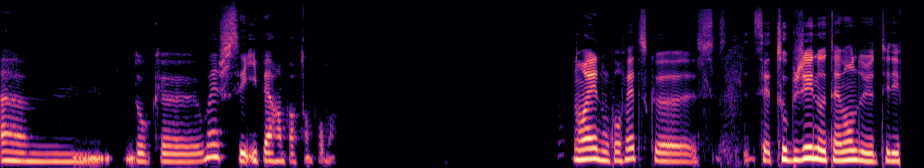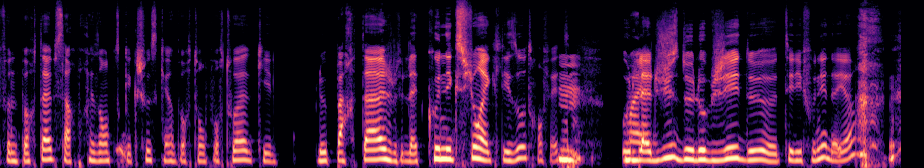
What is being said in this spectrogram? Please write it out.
Donc, ouais, c'est hyper important pour moi. Ouais, donc en fait, ce que cet objet, notamment de téléphone portable, ça représente quelque chose qui est important pour toi, qui est le partage, la connexion avec les autres, en fait. Mm. Au-delà juste de l'objet de téléphoner, d'ailleurs,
